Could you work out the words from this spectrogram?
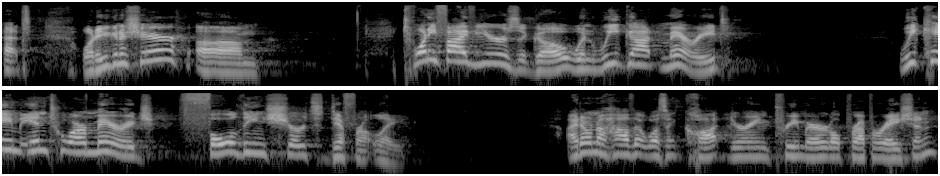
that. What are you going to share? Um, 25 years ago, when we got married, we came into our marriage folding shirts differently. I don't know how that wasn't caught during premarital preparation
